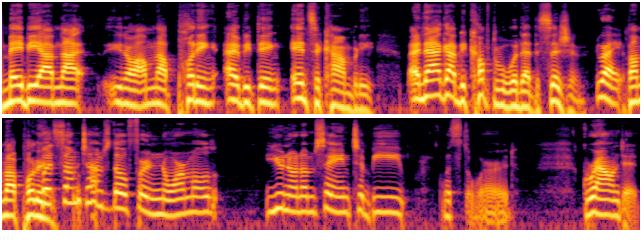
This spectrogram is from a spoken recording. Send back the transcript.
maybe I'm not, you know, I'm not putting everything into comedy. And now I gotta be comfortable with that decision. Right. If I'm not putting But sometimes though, for normal, you know what I'm saying, to be what's the word, grounded.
